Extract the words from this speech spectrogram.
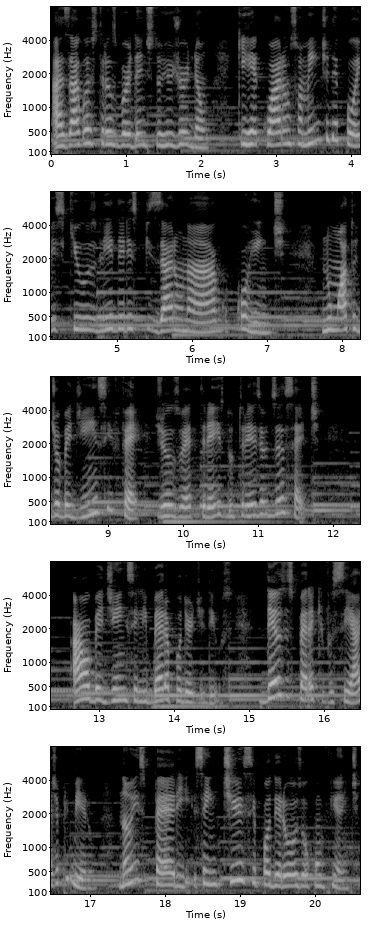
as águas transbordantes do Rio Jordão, que recuaram somente depois que os líderes pisaram na água corrente, num ato de obediência e fé. Josué 3, do 13 ao 17. A obediência libera o poder de Deus. Deus espera que você haja primeiro. Não espere sentir-se poderoso ou confiante.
